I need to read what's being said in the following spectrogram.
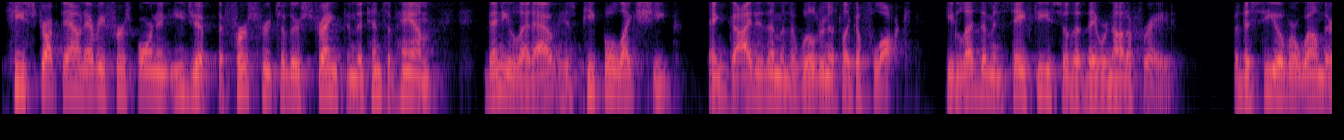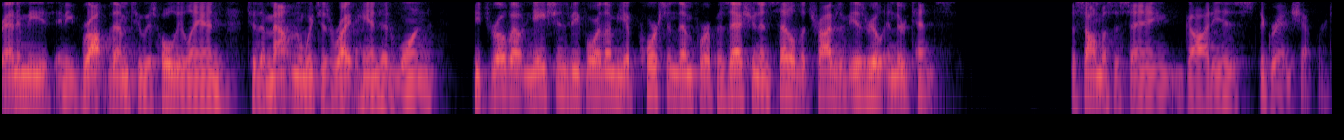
He struck down every firstborn in Egypt, the firstfruits of their strength in the tents of Ham. Then he led out his people like sheep and guided them in the wilderness like a flock. He led them in safety so that they were not afraid. But the sea overwhelmed their enemies, and he brought them to his holy land, to the mountain which his right hand had won. He drove out nations before them, he apportioned them for a possession, and settled the tribes of Israel in their tents. The psalmist is saying God is the grand shepherd.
